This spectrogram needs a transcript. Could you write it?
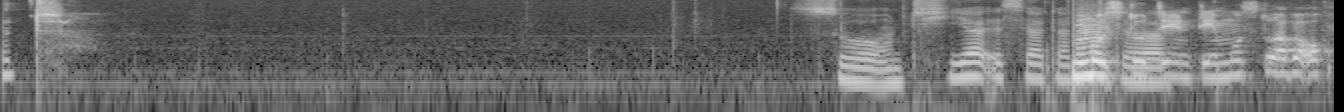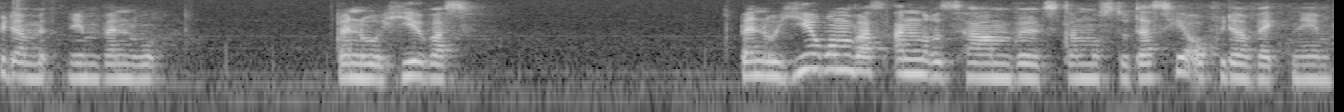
Gut. So, und hier ist ja dann. musst wieder, du den, den musst du aber auch wieder mitnehmen, wenn du, wenn du hier was, wenn du hier rum was anderes haben willst, dann musst du das hier auch wieder wegnehmen.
